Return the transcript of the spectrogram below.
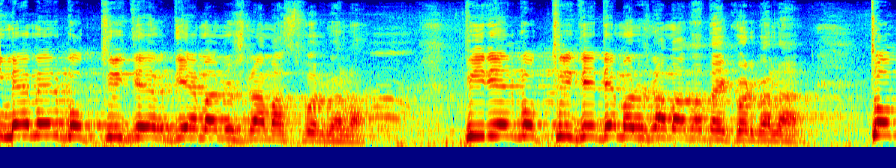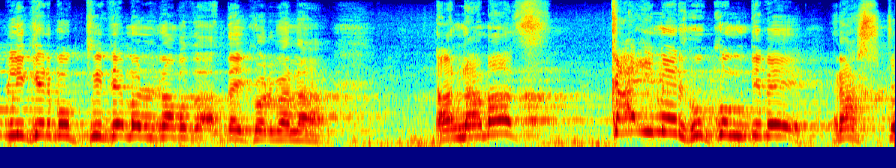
ইমামের বক্তৃতা দিয়ে মানুষ নামাজ পড়বে না, পীরের বক্তৃতা দিয়ে মানুষ নামাজ আদায় করবে না তবলিকের বক্তৃতা মানুষ নামাজ আদায় করবে না। আর নামাজ কাইমের হুকুম দিবে রাষ্ট্র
